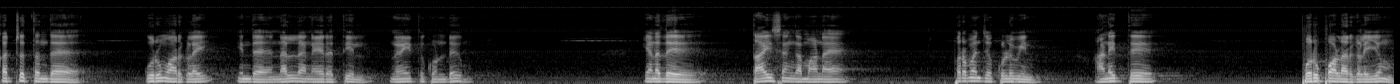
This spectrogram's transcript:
கற்றுத்தந்த குருமார்களை இந்த நல்ல நேரத்தில் நினைத்து கொண்டு எனது தாய் சங்கமான பிரபஞ்ச குழுவின் அனைத்து பொறுப்பாளர்களையும்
